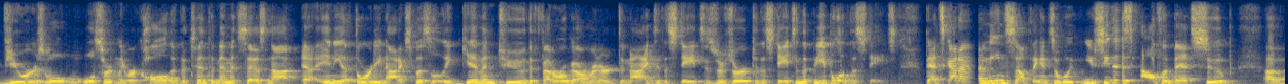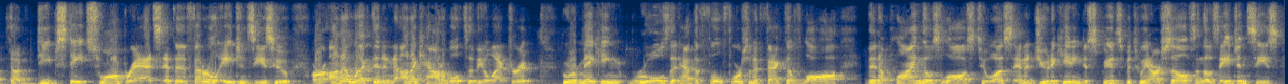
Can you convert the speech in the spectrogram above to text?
viewers, will will certainly recall that the Tenth Amendment says not uh, any authority not explicitly given to the federal government or denied to the states is reserved to the states and the people of the states. That's got to mean something. And so you see this alphabet soup of, of deep state swamp rats at the federal agencies who are unelected and unaccountable to the electorate, who are making rules that have the full force and effect of law, then applying those laws to us and adjudicating disputes between ourselves and those agencies.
